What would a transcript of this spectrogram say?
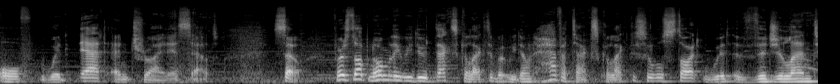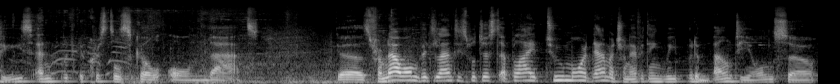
off with that and try this out. So, first up, normally we do tax collector, but we don't have a tax collector. So we'll start with vigilantes and put the crystal skull on that. Because from now on, vigilantes will just apply two more damage on everything we put a bounty on. So,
